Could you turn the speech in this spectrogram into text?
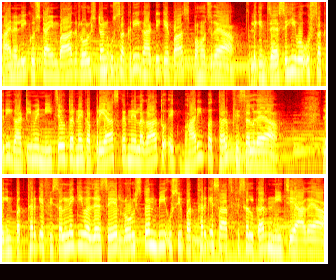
फाइनली कुछ टाइम बाद रोल्स्टन उस सक्रिय घाटी के पास पहुँच गया। लेकिन जैसे ही वो उस सक्री घाटी में नीचे उतरने का प्रयास करने लगा तो एक भारी पत्थर फिसल गया। लेकिन पत्थर के फिसलने की वजह से रोल्स्टन भी उसी पत्थर के साथ फिसल कर नीचे आ गया।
